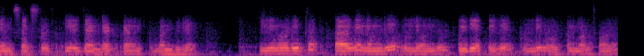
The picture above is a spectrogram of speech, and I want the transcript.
ಏನು ಸಕ್ಸಸ್ಫುಲಿ ಜನರೇಟ್ ಅಂತ ಬಂದಿದೆ. ಇಲ್ಲಿ ನೋಡಿ ಫ್ರೆಂಡ್ ಹಾಗೆ ನಮಗೆ ಇಲ್ಲಿ ಒಂದು ಪಿ ಡಿ ಎಫ್ ಇದೆ. ಇಲ್ಲಿ ಓಪನ್ ಮಾಡ್ಕೊಳ್ಳೋಣ.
